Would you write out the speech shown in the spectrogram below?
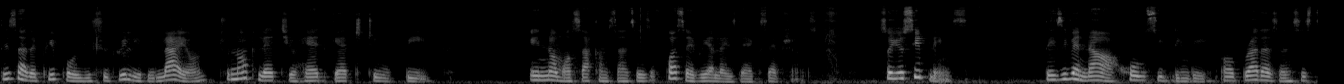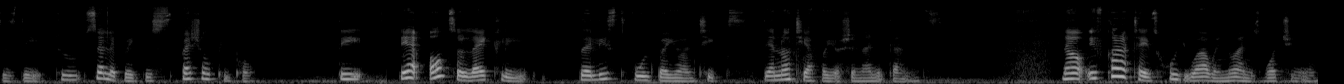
these are the people you should really rely on to not let your head get too big. In normal circumstances, of course, I realize there are exceptions. So, your siblings, there's even now a whole sibling day or brothers and sisters day to celebrate these special people. They, they are also likely the least fooled by your antics. They are not here for your shenanigans. Now, if character is who you are when no one is watching you,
